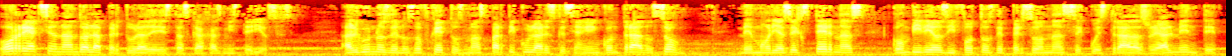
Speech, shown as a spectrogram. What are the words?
o reaccionando a la apertura de estas cajas misteriosas. Algunos de los objetos más particulares que se han encontrado son memorias externas con videos y fotos de personas secuestradas realmente,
